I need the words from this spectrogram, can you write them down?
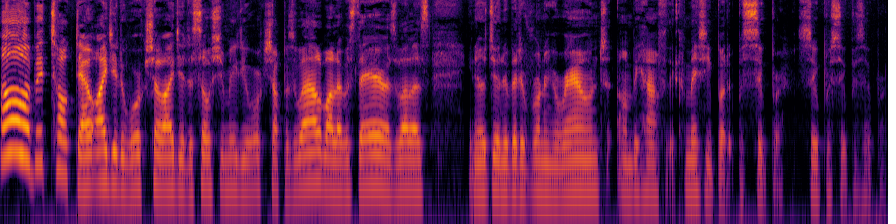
oh, a bit talked out. I did a workshop. I did a social media workshop as well while I was there, as well as, you know, doing a bit of running around on behalf of the committee. But it was super, super, super, super.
